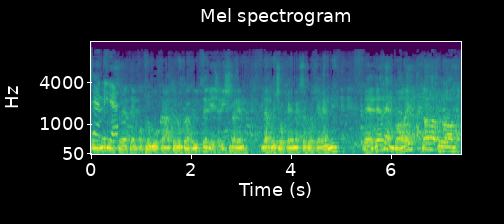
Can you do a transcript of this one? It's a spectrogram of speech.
semmije. Szeretem a provokátorokat, őt személyesen ismerem, mert hogy sok helyen meg szokott jelenni. De, de nem baj, darabra,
